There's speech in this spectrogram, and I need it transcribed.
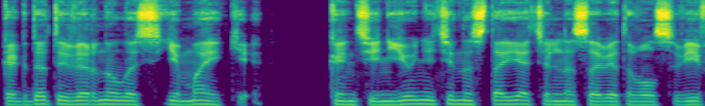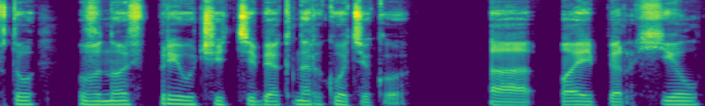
Когда ты вернулась с Ямайки, континьюнити настоятельно советовал Свифту вновь приучить тебя к наркотику, а Пайпер Хилл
